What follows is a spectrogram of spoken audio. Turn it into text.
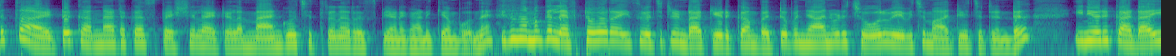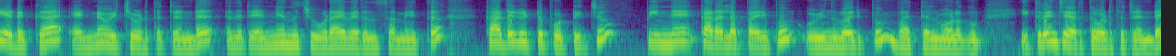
അടുത്തായിട്ട് കർണാടക സ്പെഷ്യൽ ആയിട്ടുള്ള മാംഗോ ചിത്രന റെസിപ്പിയാണ് കാണിക്കാൻ പോകുന്നത് ഇത് നമുക്ക് ലെഫ്റ്റ് ഓവർ റൈസ് വെച്ചിട്ട് ഉണ്ടാക്കിയെടുക്കാൻ പറ്റും. അപ്പോൾ ഞാനിവിടെ ചോറ് വേവിച്ച് മാറ്റി വെച്ചിട്ടുണ്ട്. ഇനി ഒരു കടായി എടുക്കുക. എണ്ണ ഒഴിച്ചു കൊടുത്തിട്ടുണ്ട്. എന്നിട്ട് എണ്ണ ഒന്ന് ചൂടായി വരുന്ന സമയത്ത് കടുകിട്ട് പൊട്ടിച്ചു. പിന്നെ കടലപ്പരിപ്പും ഉഴുന്നുപരിപ്പും വറ്റൽമുളകും ഇത്രയും ചേർത്ത് കൊടുത്തിട്ടുണ്ട്.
